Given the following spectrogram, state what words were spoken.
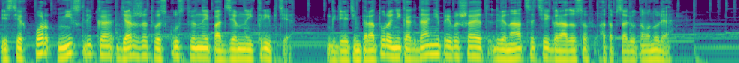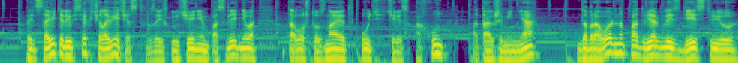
и с тех пор Мислика держат в искусственной подземной крипте, где температура никогда не превышает 12 градусов от абсолютного нуля. Представители всех человечеств, за исключением последнего, того, что знает путь через Ахун, а также меня, добровольно подверглись действию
